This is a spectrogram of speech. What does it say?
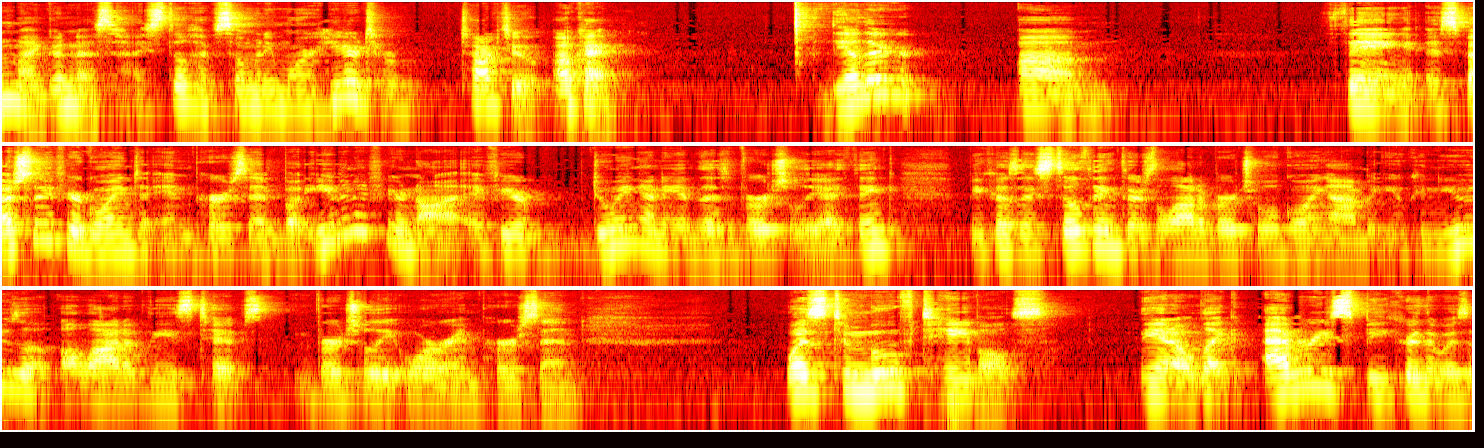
oh my goodness, I still have so many more here to talk to. Okay. The other um, thing, especially if you're going to in person, but even if you're not, if you're doing any of this virtually, I think because I still think there's a lot of virtual going on, but you can use a, a lot of these tips virtually or in person, was to move tables you know like every speaker there was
